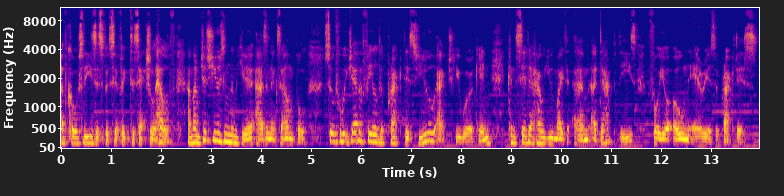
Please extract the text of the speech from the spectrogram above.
Of course, these are specific to sexual health, and I'm just using them here as an example. So, for whichever field of practice you actually work in, consider how you might um, adapt these for your own areas of practice.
